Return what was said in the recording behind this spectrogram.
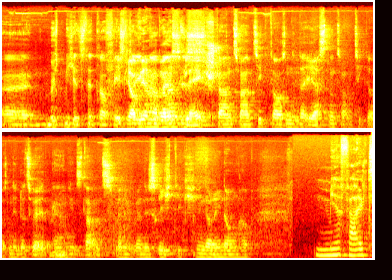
äh, möchte mich jetzt nicht darauf festlegen. Ich glaube, wir haben einen Gleichstand 20.000 in der ersten und 20.000 in der zweiten ja. Instanz, wenn, wenn ich es richtig in Erinnerung habe. Mir fällt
